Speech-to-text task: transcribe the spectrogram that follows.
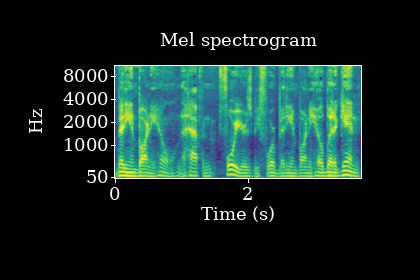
Betty and Barney Hill. That happened four years before Betty and Barney Hill. But again,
